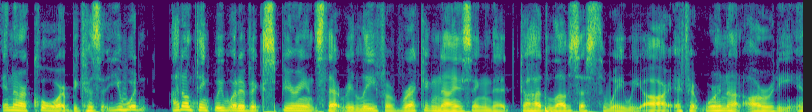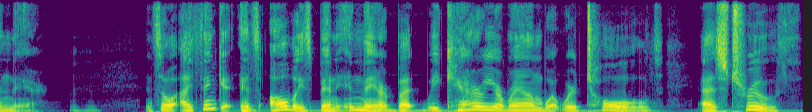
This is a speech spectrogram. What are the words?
in our core, because you wouldn't, I don't think we would have experienced that relief of recognizing that God loves us the way we are if it were not already in there. And so I think it's always been in there, but we carry around what we're told as truth,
